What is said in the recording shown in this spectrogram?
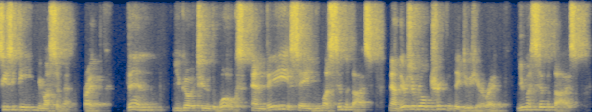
CCP, you must submit, right? Then you go to the wokes and they say you must sympathize. Now, there's a real trick that they do here, right? You must sympathize.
